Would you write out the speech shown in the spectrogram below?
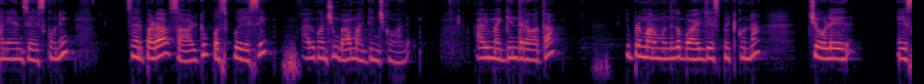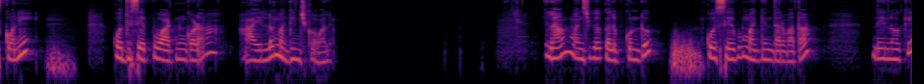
ఆనియన్స్ వేసుకొని సరిపడా సాల్ట్ పసుపు వేసి అవి కొంచెం బాగా మగ్గించుకోవాలి. అవి మగ్గిన తర్వాత ఇప్పుడు మనం ముందుగా బాయిల్ చేసి పెట్టుకున్న చోళే వేసుకొని కొద్దిసేపు వాటిని కూడా ఆయిల్లో మగ్గించుకోవాలి. ఇలా మంచిగా కలుపుకుంటూ కొద్దిసేపు మగ్గిన తర్వాత దీనిలోకి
